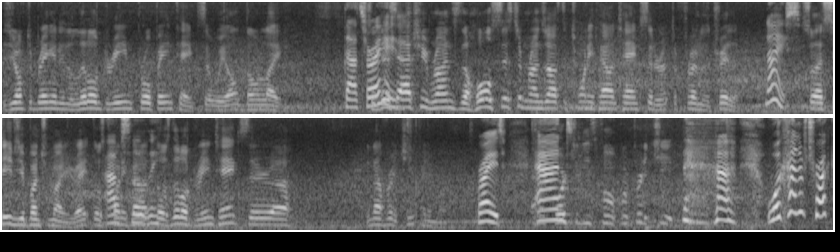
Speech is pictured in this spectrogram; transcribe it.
is you don't have to bring it in the little green propane tanks that we all don't like. That's So right. this actually runs, the whole system runs off the 20 pound tanks that are at the front of the trailer. nice. So that saves you a bunch of money, right? Those 20 Absolutely. pound, those little green tanks, they're, uh, they're not very cheap anymore. Right. And, And Portuguese folk, we're pretty cheap. what kind of truck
